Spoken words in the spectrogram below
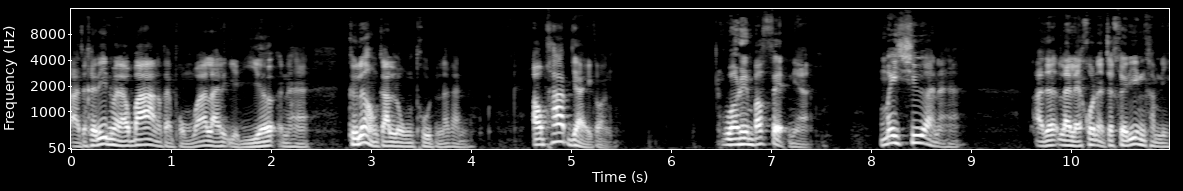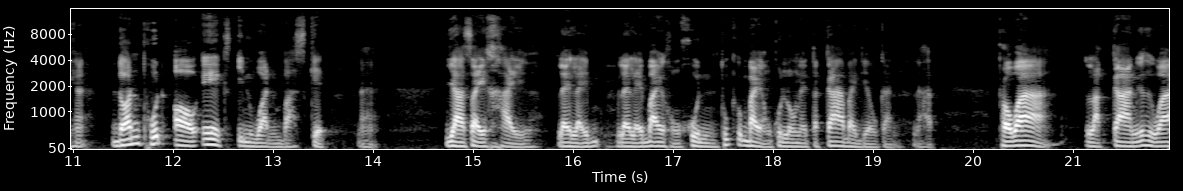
อาจจะเคยได้ยินมาแล้วบ้าง แต่ผมว่ารายละเอียดเยอะนะฮะคือเรื่องของการลงทุนแล้วกัน เอาภาพใหญ่ก่อนวอร์เรนบัฟเฟตเนี่ยไม่เชื่อนะฮะอาจจะหลาย ๆ คนอาจจะเคยได้ยินคำนี้ฮะ don't put all eggs in one basket นะฮะอย่าใส่ไข่หลาย ๆ หลาย ๆ ใบของคุณ ทุกใบของคุณลงในตะกร้าใบเดียวกันนะครับ เพราะว่าหลักการก็คือว่า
